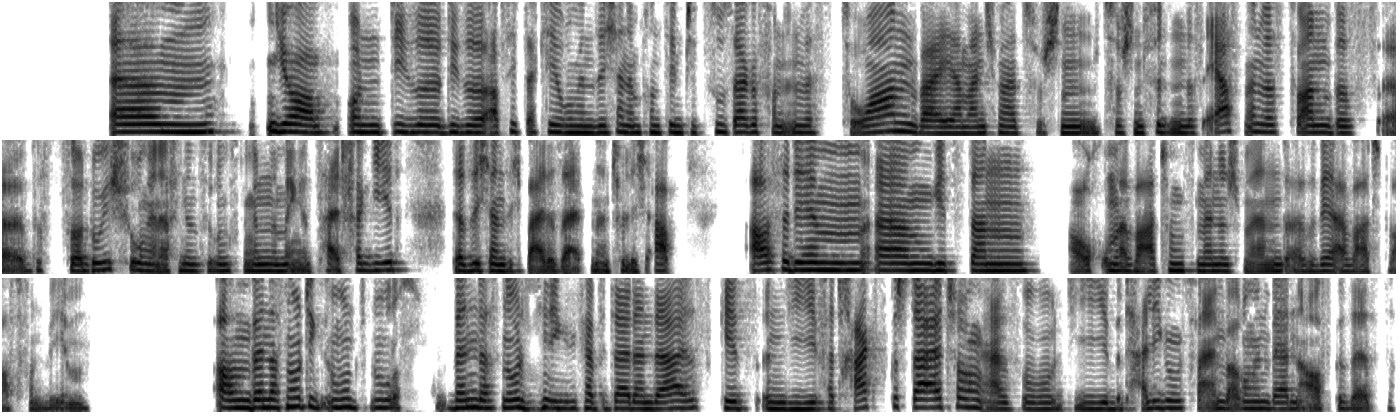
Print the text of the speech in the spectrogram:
Ähm, ja, und diese, diese Absichtserklärungen sichern im Prinzip die Zusage von Investoren, weil ja manchmal zwischen, zwischen Finden des ersten Investoren bis, äh, bis zur Durchführung einer Finanzierungsrunde eine Menge Zeit vergeht. Da sichern sich beide Seiten natürlich ab. Außerdem ähm, geht es dann auch um Erwartungsmanagement, also wer erwartet was von wem. Ähm, wenn, das notige, wenn das notwendige Kapital dann da ist, geht es in die Vertragsgestaltung, also die Beteiligungsvereinbarungen werden aufgesetzt.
